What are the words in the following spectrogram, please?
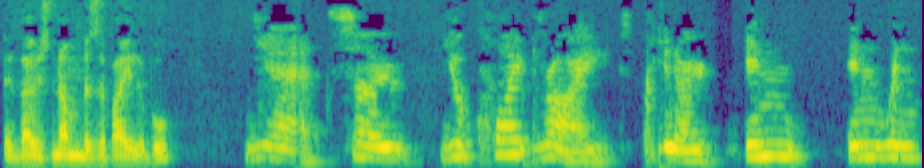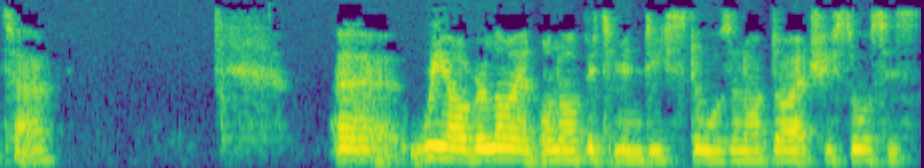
those numbers available? Yeah, so you're quite right. You know, in in winter, uh, we are reliant on our vitamin D stores and our dietary sources,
